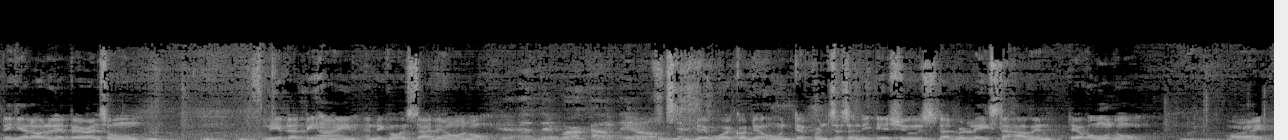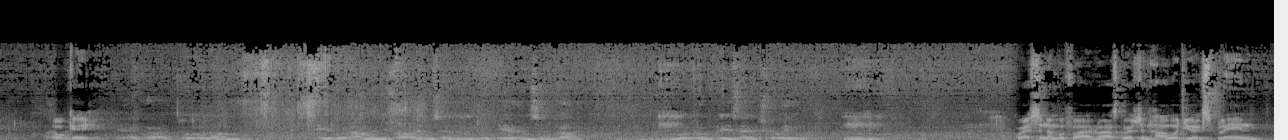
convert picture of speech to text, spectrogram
they get out of their parents' home, leave that behind, and they go and start their own home. Yeah, and they work out their own different They work out their own differences and the issues that relates to having their own home. All right. Okay. Yeah, God told Abraham when he called him, said, leave your parents and come. Go to a place I'll show you. hmm Question number five, last question. How would you explain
